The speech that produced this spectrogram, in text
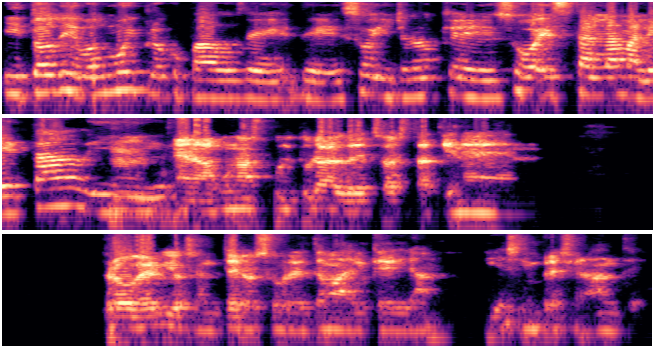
Y todos vivimos muy preocupados de, de, eso y yo creo que eso está en la maleta. Y... Mm. En algunas culturas, de hecho, hasta tienen proverbios enteros sobre el tema del que dirán. Y es impresionante.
